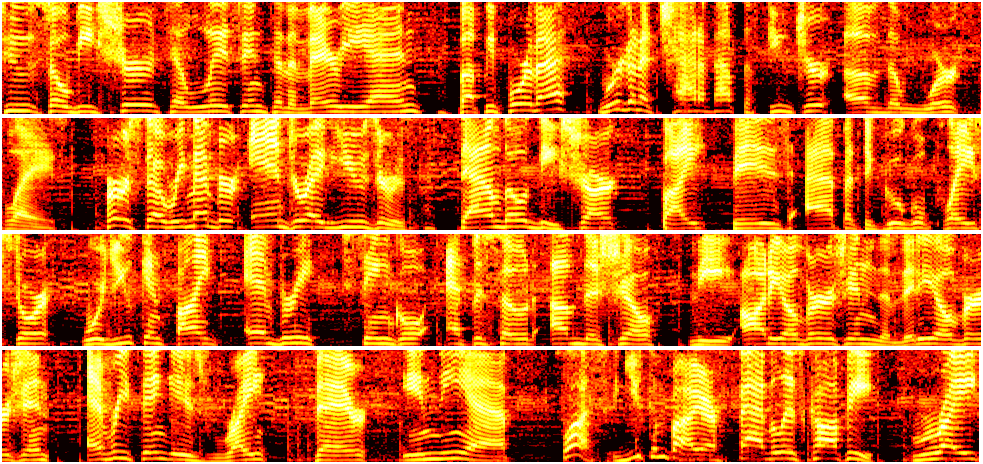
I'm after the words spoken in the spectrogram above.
too. So be sure to listen to the very end. But before that, we're going to chat about the future of the workplace. First, though, remember Android users, download the Shark Bite Biz app at the Google Play Store where you can find every single episode of the show the audio version, the video version. Everything is right there in the app. Plus, you can buy our fabulous coffee right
